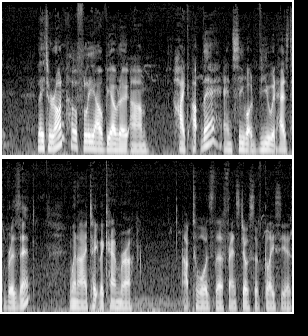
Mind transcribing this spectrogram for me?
Later on, hopefully, I'll be able to um, hike up there and see what view it has to present when I take the camera up towards the Franz Josef glaciers.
